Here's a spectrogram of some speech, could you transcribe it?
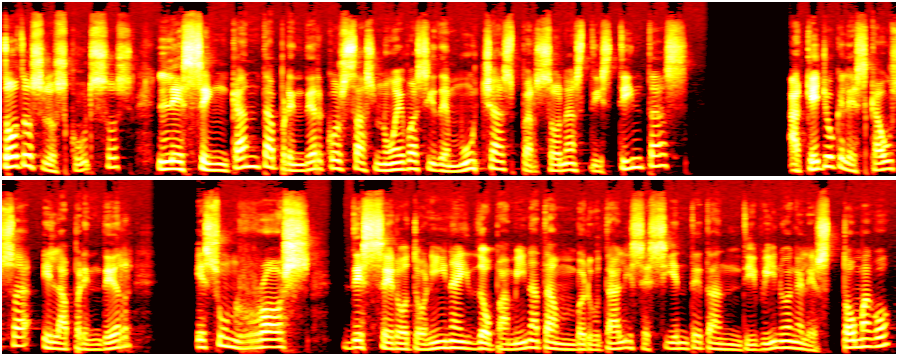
todos los cursos, les encanta aprender cosas nuevas y de muchas personas distintas. Aquello que les causa el aprender es un rush de serotonina y dopamina tan brutal y se siente tan divino en el estómago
